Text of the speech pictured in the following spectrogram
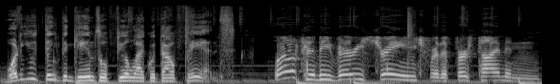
What do you think the games will feel like without fans? Well, it's going to be very strange for the first time in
